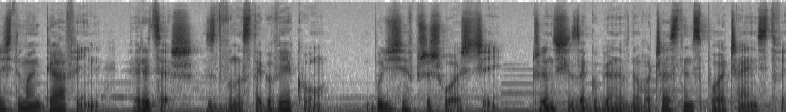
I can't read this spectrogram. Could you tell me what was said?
Cześć, tu McGuffin, rycerz z XII wieku. Budzi się w przyszłości, czując się zagubiony w nowoczesnym społeczeństwie.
